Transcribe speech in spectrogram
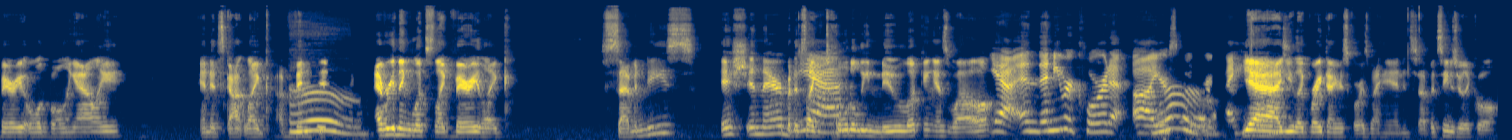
very old bowling alley, and it's got like a vintage. Oh, Everything looks like very like seventies ish in there, but it's like totally new looking as well. Yeah, and then you record uh, your Oh. scores by hand. Yeah, you like write down your scores by hand and stuff. It seems really cool.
